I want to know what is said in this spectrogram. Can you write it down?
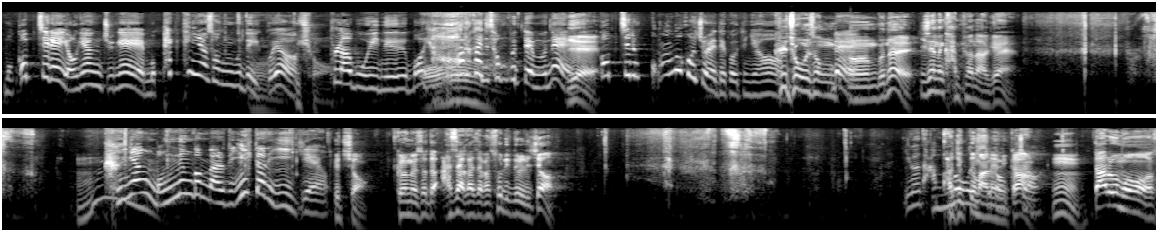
뭐 껍질의 영양 중에 뭐 팩틴이라는 성분도 있고요. 그쵸. 플라보이드 뭐 여러 가지 성분 때문에 예. 껍질은 꼭 먹어줘야 되거든요. 그 좋은 네. 성분을 이제는 간편하게 그냥 먹는 것만으로도 일단은 이익이에요. 그렇죠. 그러면서도 아삭아삭한 소리 들리죠? 이건 안 먹을 가죽도 수가 많으니까 없죠. 음, 따로 뭐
